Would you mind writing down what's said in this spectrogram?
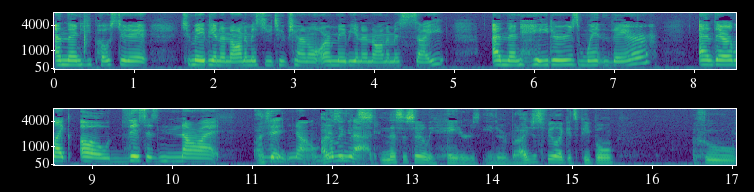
and then he posted it to maybe an anonymous YouTube channel or maybe an anonymous site and then haters went there and they're like oh this is not I thi- think no I don't think it's bad necessarily haters either, but I just feel like it's people who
